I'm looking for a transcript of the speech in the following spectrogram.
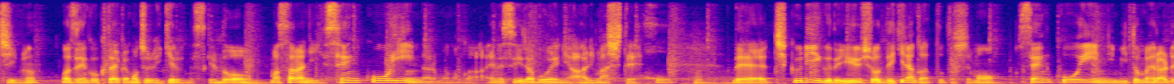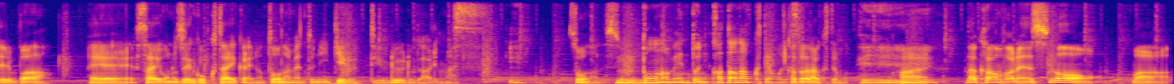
チームは全国大会もちろん行けるんですけど、うんまあ、さらに選考委員になるものが NC ラボ A にはありましてほうで地区リーグで優勝できなかったとしても選考委員に認められれば、えー最後の全国大会のトーナメントに行けるっていうルールがあります。えそうなんですよ、うん。トーナメントに勝たなくてもですか？勝たなくても。へえ、はい。だカンファレンスのまあ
